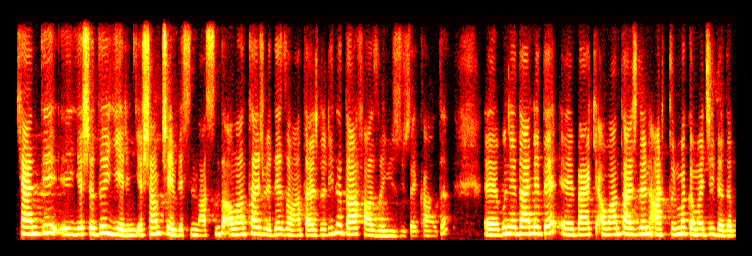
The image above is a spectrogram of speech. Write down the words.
kendi e, yaşadığı yerin, yaşam çevresinin aslında avantaj ve dezavantajlarıyla daha fazla yüz yüze kaldı. Ee, bu nedenle de e, belki avantajlarını arttırmak amacıyla da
